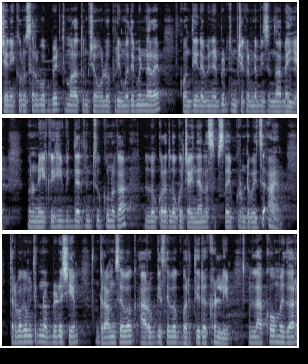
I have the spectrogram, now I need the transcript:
जेणेकरून सर्व अपडेट तुम्हाला तुमच्या व्हिडिओ फ्रीमध्ये मिळणार आहे. कोणतीही नवीन अपडेट तुमच्याकडनं मिस होणार नाही आहे म्हणून एकही विद्यार्थी चुकू नका. लवकरात लवकर चॅनलला सबस्क्राईब करून ठेवायचं आहे. तर बघा मित्रांनो अपडेट अशी आहे. ग्रामसेवक आरोग्यसेवक भरती रखडली. लाखो उमेदवार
